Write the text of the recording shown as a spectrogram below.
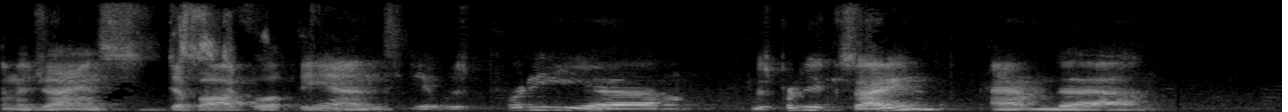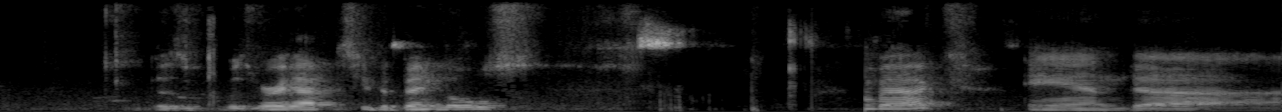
in the Giants' debacle at the end, it was pretty um, it was pretty exciting, and uh, was was very happy to see the Bengals come back, and uh,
